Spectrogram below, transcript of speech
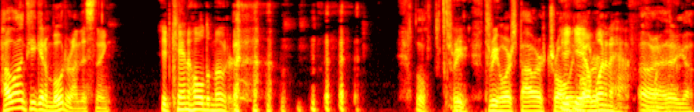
How long do you get a motor on this thing? It can hold a motor. little three three horsepower trolling yeah, motor. one and a half. All right, there you go.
